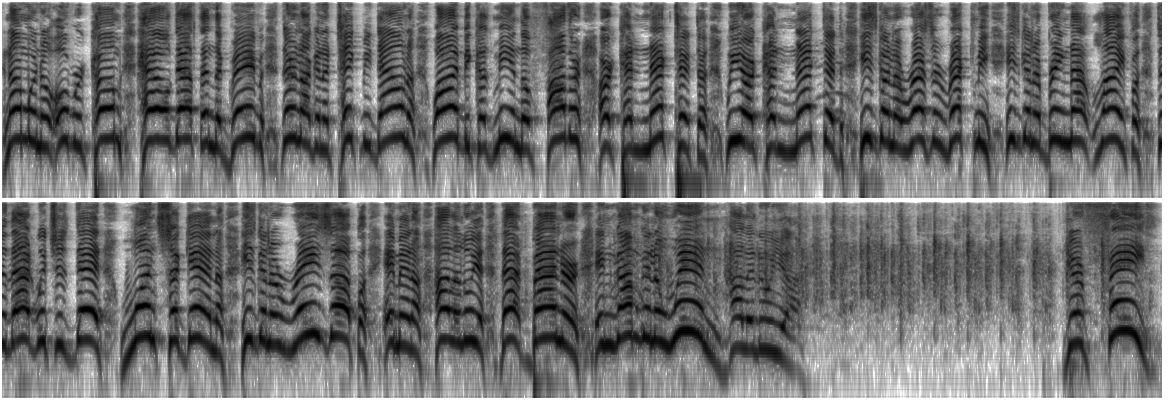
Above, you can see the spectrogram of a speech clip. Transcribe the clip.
and I'm going to overcome hell, death, and the grave. They're not going to take me down. Why? Because me and the Father are connected. We are connected. He's going to resurrect me. He's going to bring that life to that which is dead once again. He's going to raise up, amen, hallelujah, that banner and I'm going to win. Hallelujah. Your faith,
